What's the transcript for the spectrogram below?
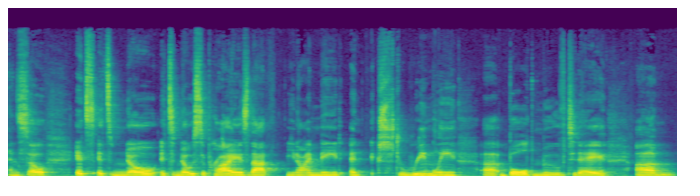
And so it's it's no it's no surprise that you know I made an extremely uh, bold move today, um,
